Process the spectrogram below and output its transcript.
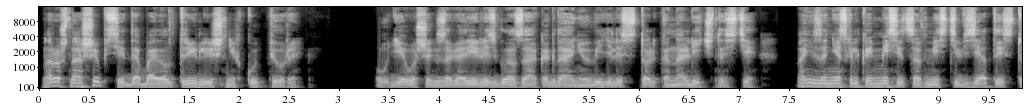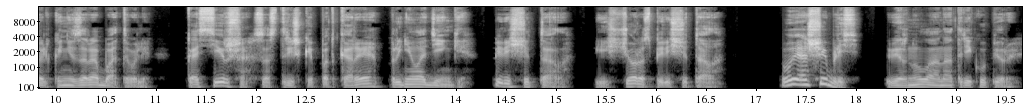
Нарочно ошибся и добавил три лишних купюры – у девушек загорелись глаза, когда они увидели столько наличности. Они за несколько месяцев вместе взятые столько не зарабатывали. Кассирша со стрижкой под каре приняла деньги, пересчитала, еще раз пересчитала. «Вы ошиблись», — вернула она три купюры.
